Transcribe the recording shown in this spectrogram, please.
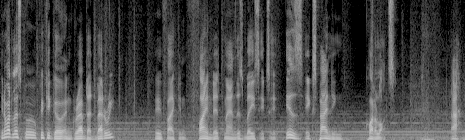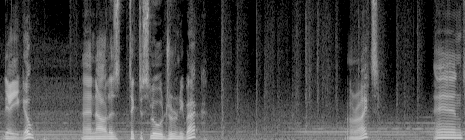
You know what, let's go quickly go and grab that battery. If I can find it. Man, this base ex is expanding quite a lot. Ah, there you go. And now let's take the slow journey back. Alright. And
